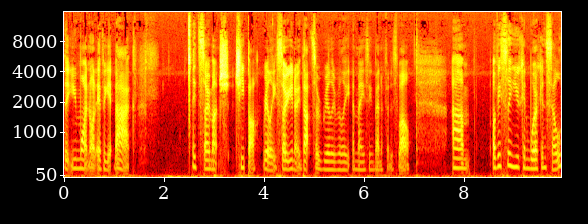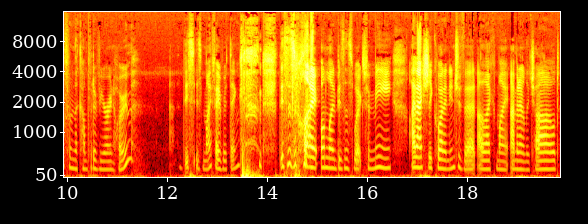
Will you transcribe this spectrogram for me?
that you might not ever get back. It's so much cheaper, really. So, you know, that's a really, really amazing benefit as well. Um, obviously, you can work and sell from the comfort of your own home. This is my favorite thing. this is why online business works for me. I'm actually quite an introvert. I like my I'm an only child.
